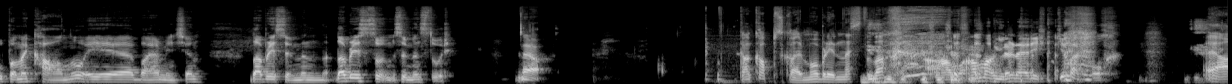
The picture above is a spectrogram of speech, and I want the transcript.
Opamecano i Bayern München, da blir summen, da blir summen stor. Ja. Kan Kappskarmo bli den neste, da? han, han mangler det rykket, i hvert fall. Ja.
